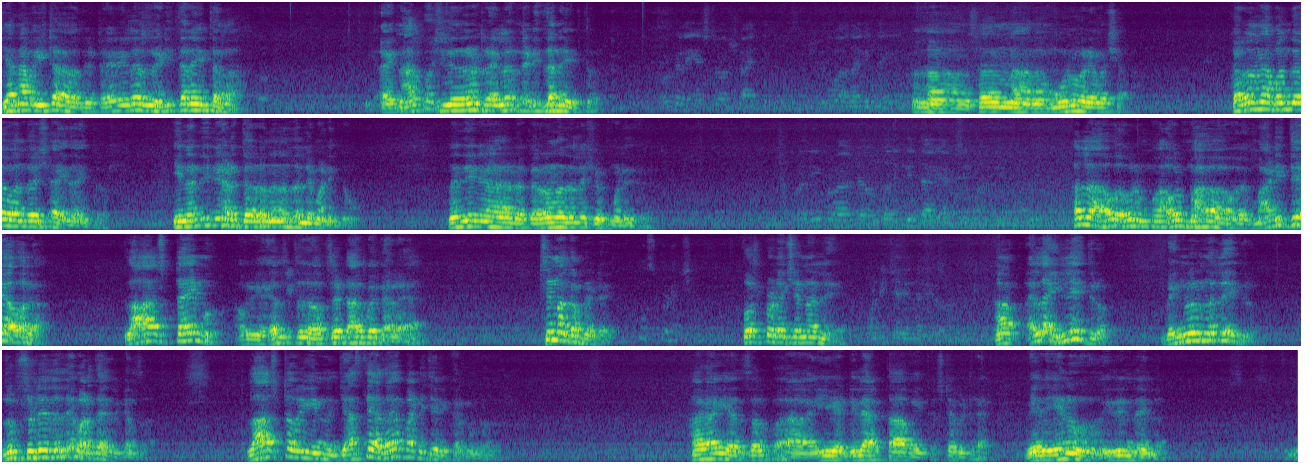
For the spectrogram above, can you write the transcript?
ಜನ ಇಷ್ಟ ಟ್ರೈಲರ್ ನಡೀತಾನೆ ಇತ್ತಲ್ಲ. ಐದು ನಾಲ್ಕು ವರ್ಷದಿಂದ ಟ್ರೈಲರ್ ನಡೀತಾನೆ ಇತ್ತು. ಸರ್ ನಾನು ಮೂರುವರೆ ವರ್ಷ. ಕರೋನಾ ಬಂದ ಒಂದು ವರ್ಷ ಇದಾಯಿತು. ಈ ನಂದಿನಿ ಹಾಡು ಕರೋನಾದಲ್ಲೇ ಮಾಡಿದ್ದು. ನಾವು ನಂದಿನಿ ಹಾಡು ಕರೋನಾದಲ್ಲೇ ಶೂಟ್ ಮಾಡಿದ್ವಿ ಅಲ್ಲ, ಅವ್ರು ಅವ್ರು ಮಾಡಿದ್ದೇ ಅವಾಗ. ಲಾಸ್ಟ್ ಟೈಮ್ ಅವ್ರಿಗೆ ಹೆಲ್ತ್ ಅಪ್ಸೆಟ್ ಆಗ್ಬೇಕಾದ್ರೆ ಸಿನಿಮಾ ಕಂಪ್ಲೀಟ್ ಆಯ್ತು. ಪೋಸ್ಟ್ ಪ್ರೊಡಕ್ಷನಲ್ಲಿ ಹಾಂ, ಎಲ್ಲ ಇಲ್ಲೇ ಇದ್ದರು ಬೆಂಗಳೂರಿನಲ್ಲೇ ಇದ್ದರು ಲುಪ್ ಸ್ಟುಡಿಯೋದಲ್ಲೇ ಮಾಡ್ತಾ ಇದ್ರು ಕೆಲಸ. ಲಾಸ್ಟ್ ಅವ್ರಿಗೆ ಇನ್ನು ಜಾಸ್ತಿ ಆದಾಗ ಪಾಂಡಿಚೇರಿ ಕರ್ಕೊಂಡು ಹೋದ್ರು ಹಾಗಾಗಿ ಅದು ಸ್ವಲ್ಪ ಈಗ ಡಿಲೇ ಆಗ್ತಾ ಹೋಯ್ತು ಅಷ್ಟೇ ಬಿಟ್ಟರೆ ಬೇರೆ ಏನೂ ಇದರಿಂದ ಇಲ್ಲ.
